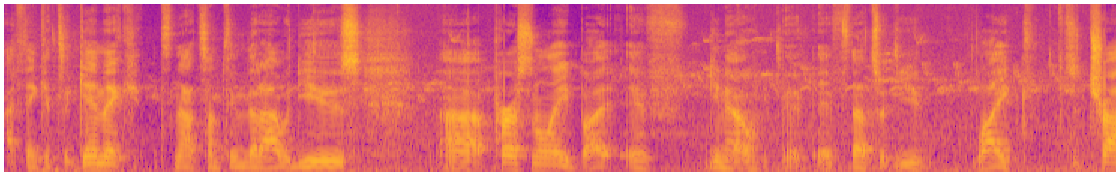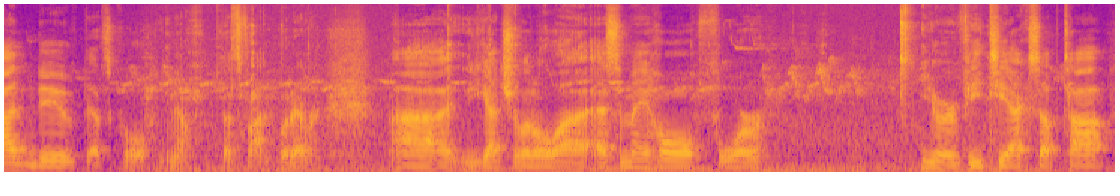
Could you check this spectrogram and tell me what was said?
I think it's a gimmick. It's not something that I would use uh, personally, but if you know if, if, that's what you like to try and do, that's cool. You know, that's fine. Whatever. Uh, you got your little uh, SMA hole for your VTX up top.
